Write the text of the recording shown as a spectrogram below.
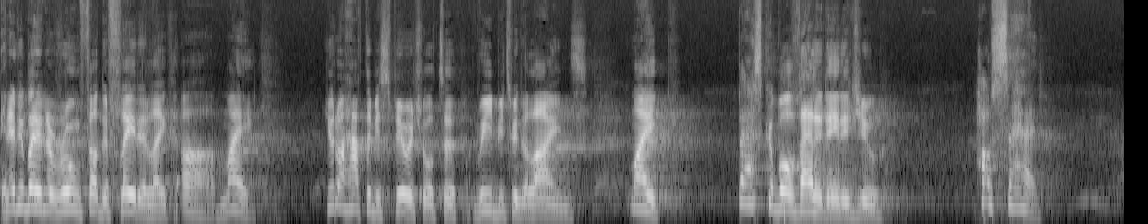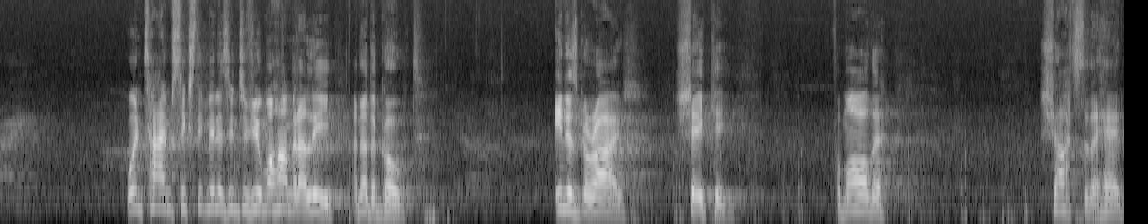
And everybody in the room felt deflated, like, oh, Mike, you don't have to be spiritual to read between the lines. Mike, basketball validated you. How sad. One time, 60 Minutes interview Muhammad Ali, another GOAT, in his garage, shaking from all the shots to the head,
